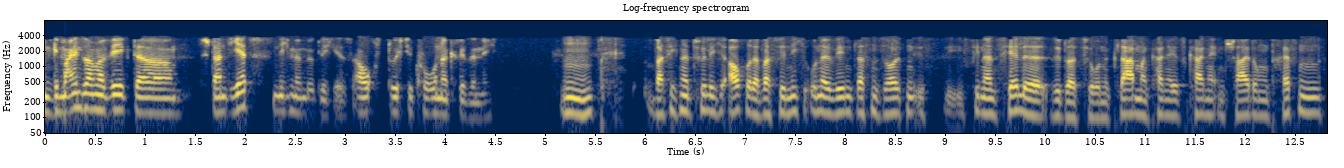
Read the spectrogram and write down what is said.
ein gemeinsamer Weg da Stand jetzt nicht mehr möglich ist, auch durch die Corona-Krise nicht. Mhm. Was ich natürlich auch oder was wir nicht unerwähnt lassen sollten, ist die finanzielle Situation. Klar, man kann ja jetzt keine Entscheidungen treffen,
